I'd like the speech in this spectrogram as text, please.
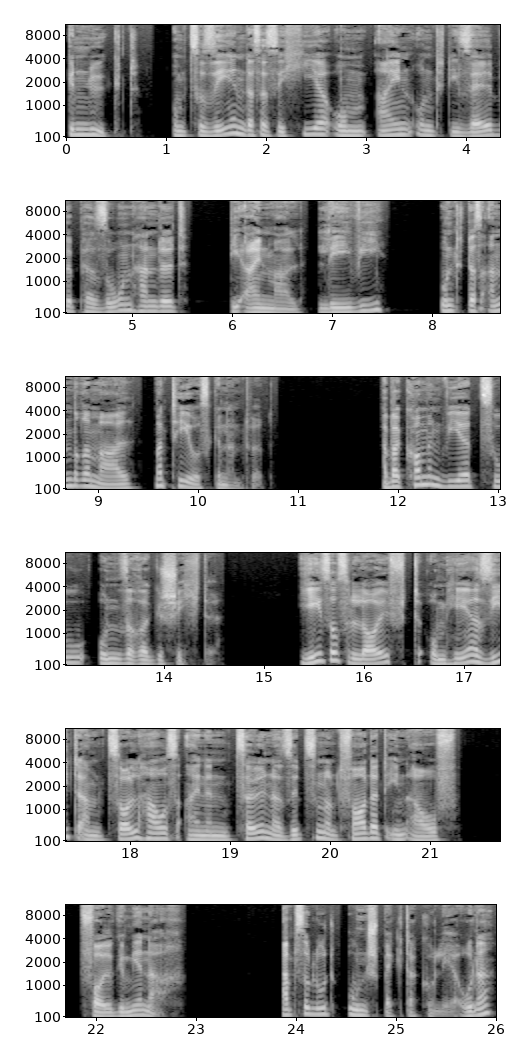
genügt, um zu sehen, dass es sich hier um ein und dieselbe Person handelt, die einmal Levi und das andere Mal Matthäus genannt wird. Aber kommen wir zu unserer Geschichte. Jesus läuft umher, sieht am Zollhaus einen Zöllner sitzen und fordert ihn auf, Folge mir nach. Absolut unspektakulär, oder?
